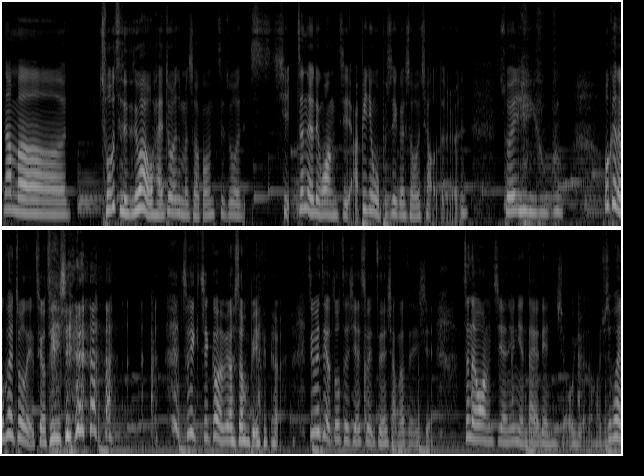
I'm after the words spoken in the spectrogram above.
那么除此之外，我还做了什么手工制作？真的有点忘记啊，毕竟我不是一个手巧的人，所以 我可能会做的也只有这些，所以其实根本没有送别的，因为只有做这些，所以只能想到这一些。真的忘记了，因为年代有点久远了哈，就是会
